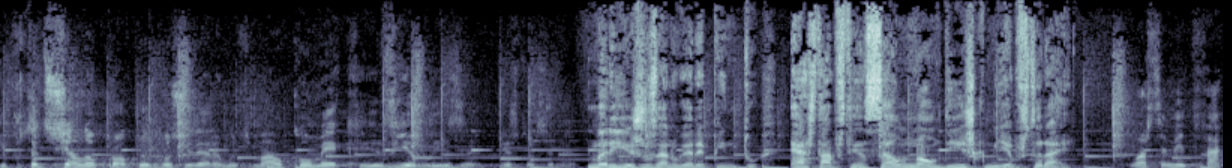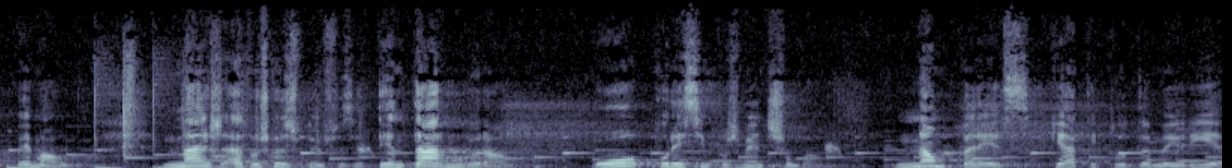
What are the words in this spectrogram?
E, portanto, se ela própria o considera muito mau, como é que viabiliza este orçamento? Maria José Nogueira Pinto, esta abstenção não diz que me absterei. O orçamento, de facto, é mau, mas há duas coisas que podemos fazer. Tentar melhorá-lo ou, pura e simplesmente, chumbá-lo. Não me parece que a atitude da maioria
